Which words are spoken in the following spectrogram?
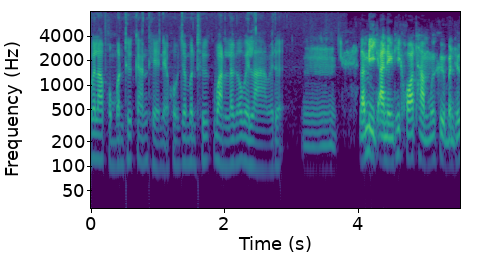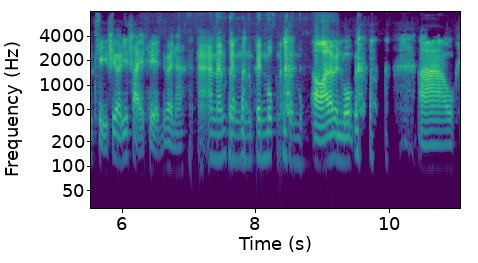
เวลาผมบันทึกการเทรดเนี่ย ผมจะบันทึกวันแล้วก็เวลาไว้ด้วย อืมแล้วมีอีกอันหนึ่งที่คอร์สทำก็คือบันทึกสีเสื้อที่ใส่เทรดด้วยนะอะอันนั้นเป็นเป็นมุกนะเป็นมุกอ๋อแล้วเป็นมุก อ่าโอเค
